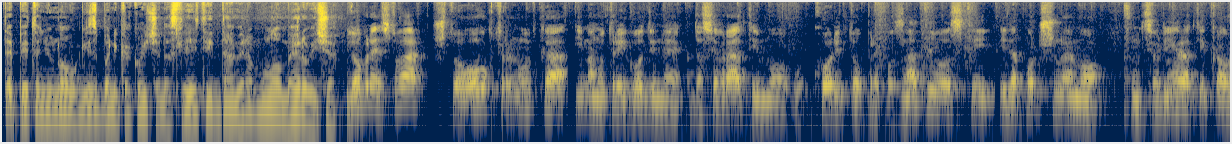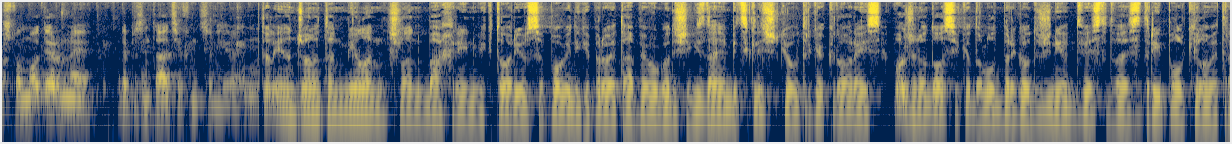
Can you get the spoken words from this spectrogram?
te pitanju novog izbornika koji će naslijediti Damira Mulaomerovića. Dobra je stvar što ovog trenutka imamo tri godine da se vratimo u korito prepoznatljivosti i da počnemo funkcionirati kao što moderne reprezentacije funkcioniraju. Italijan Jonathan Milan, član Bahrein Victoriusa, pobjednik je prve etape ovogodišnjeg izdanja biciklističke utrke Crow Race, vožen od Osijeka do Ludberga u dužini od 223,5 km,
